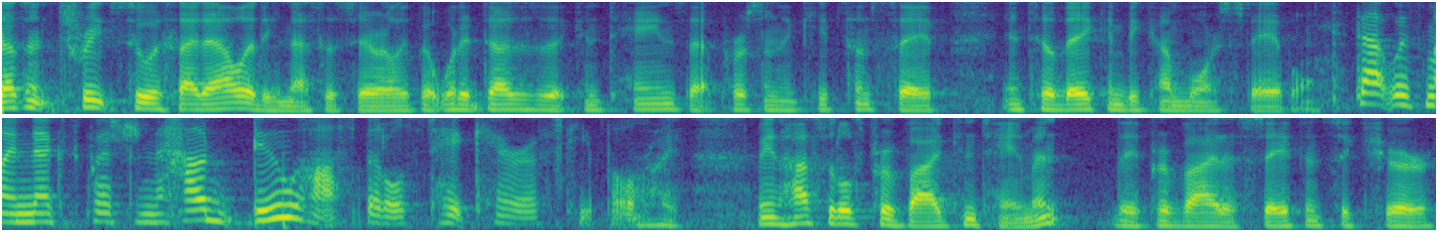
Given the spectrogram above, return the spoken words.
doesn't treat suicidality necessarily, but what it does is it contains that person and keeps them safe until they can become more stable. That was my next question. How do hospitals take care of people? Right. I mean, hospitals provide containment, they provide a safe and secure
